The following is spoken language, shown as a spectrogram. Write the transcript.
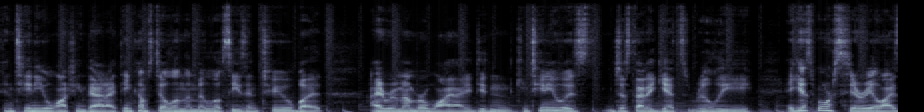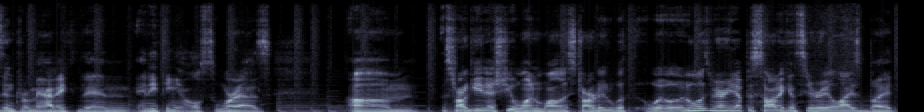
continue watching that. I think I'm still in the middle of season two, but I remember why I didn't continue is just that it gets really, it gets more serialized and dramatic than anything else, whereas um, Stargate SG-1, while it started with, it was very episodic and serialized, but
